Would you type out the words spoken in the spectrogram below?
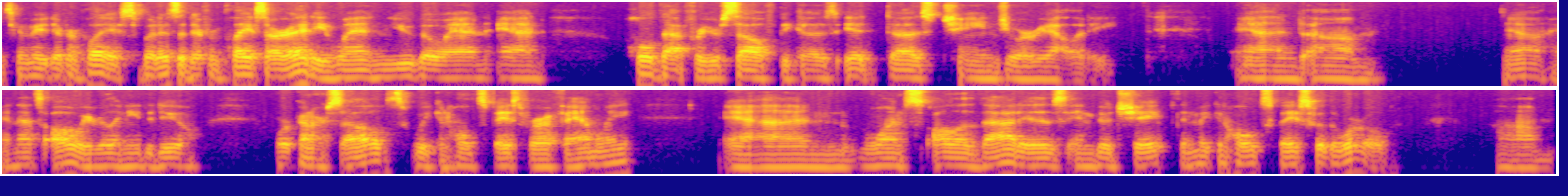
it's going to be a different place. But it's a different place already when you go in and hold that for yourself because it does change your reality. And um, yeah, and that's all we really need to do. Work on ourselves. We can hold space for our family. And once all of that is in good shape, then we can hold space for the world. Um,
